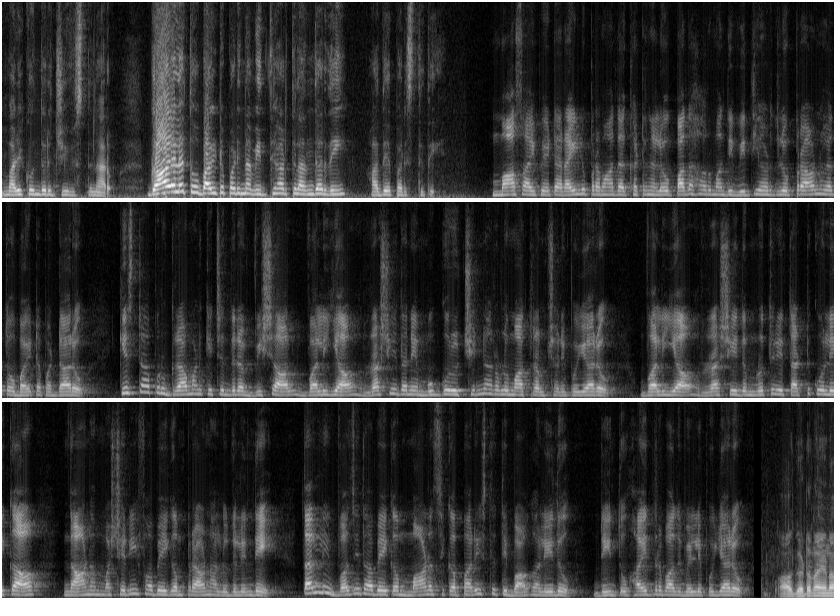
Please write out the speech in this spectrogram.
మరికొందరు జీవిస్తున్నారు. గాయాలతో బయటపడిన విద్యార్థులందరిది అదే పరిస్థితి. మాసాయిపేట రైలు ప్రమాద ఘటనలో పదహారు మంది విద్యార్థులు ప్రాణాలతో బయటపడ్డారు. కిస్టాపూర్ గ్రామానికి చెందిన విశాల్ వలియా రషీద్ అనే ముగ్గురు చిన్నారులు మాత్రం చనిపోయారు. వలియా రషీద్ మృతిని తట్టుకోలేక నానమ్మ షరీఫా బేగం ప్రాణాలు వదిలింది. తల్లి వజీదా బేగం మానసిక పరిస్థితి బాగాలేదు. దీంతో హైదరాబాద్ వెళ్ళిపోయారు ఆ ఘటన అయినా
